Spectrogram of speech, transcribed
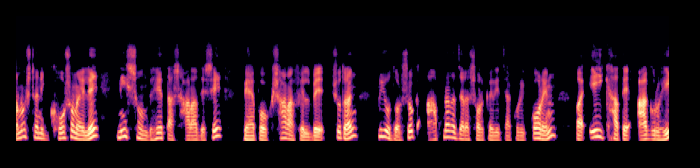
আনুষ্ঠানিক ঘোষণা এলে নিঃসন্দেহে তা সারা দেশে ব্যাপক সাড়া ফেলবে। সুতরাং প্রিয় দর্শক, আপনারা যারা সরকারি চাকরি করেন বা এই খাতে আগ্রহী,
